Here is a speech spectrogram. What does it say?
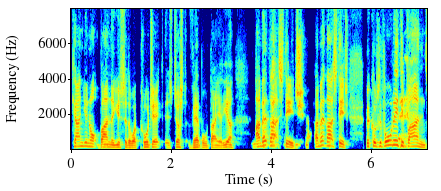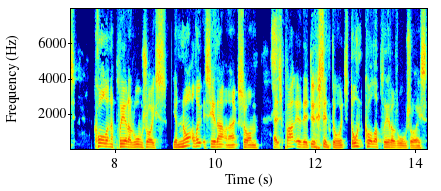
can you not ban the use of the word project? It's just verbal diarrhea. I'm at that stage. I'm at that stage because we've already banned calling a player a Rolls Royce. You're not allowed to say that on ACSOM. It's part of the do's and don'ts. Don't call a player a Rolls Royce.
